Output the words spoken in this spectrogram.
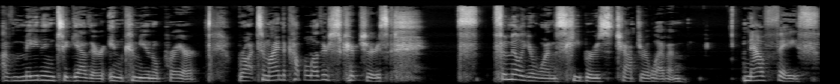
of meeting together in communal prayer. Brought to mind a couple other scriptures familiar ones, Hebrews chapter 11. Now faith.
